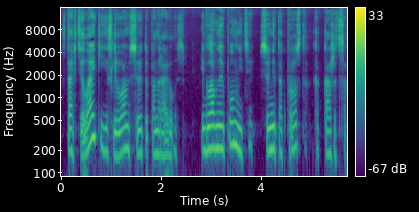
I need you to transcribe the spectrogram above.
Ставьте лайки, если вам все это понравилось. И главное помните, все не так просто, как кажется.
